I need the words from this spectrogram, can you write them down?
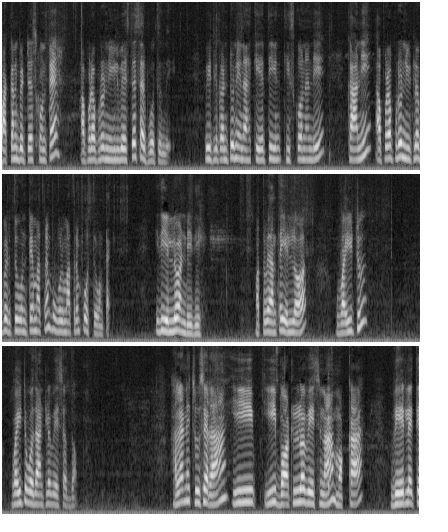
పక్కన పెట్టేసుకుంటే అప్పుడప్పుడు నీళ్ళు వేస్తే సరిపోతుంది. వీటికంటూ నేను కేర్ తీ తీసుకోనండి. కానీ అప్పుడప్పుడు నీటిలో పెడుతూ ఉంటే మాత్రం పువ్వులు మాత్రం పూస్తూ ఉంటాయి. ఇది ఎల్లో అండి ఇది. మొత్తం ఇదంతా ఎల్లో. వైటు వైట్ ఓ దాంట్లో వేసేద్దాం. అలానే చూసారా? ఈ ఈ బాటిల్లో వేసిన మొక్క వేర్లు అయితే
